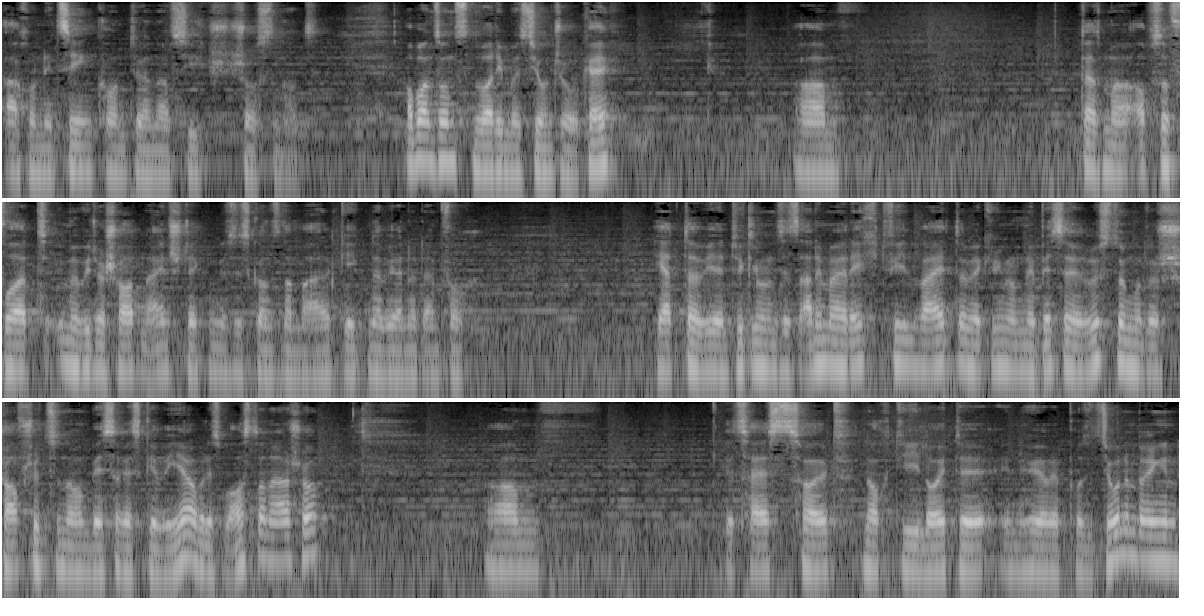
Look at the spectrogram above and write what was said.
auch nicht sehen konnte und auf sie geschossen hat. Aber ansonsten war die Mission schon okay. Ähm, dass wir ab sofort immer wieder Schaden einstecken, das ist ganz normal. Gegner werden halt einfach härter. Wir entwickeln uns jetzt auch nicht mehr recht viel weiter. Wir kriegen noch eine bessere Rüstung und als Scharfschütze noch ein besseres Gewehr, aber das war's dann auch schon. Ähm, jetzt heißt es halt noch die Leute in höhere Positionen bringen,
